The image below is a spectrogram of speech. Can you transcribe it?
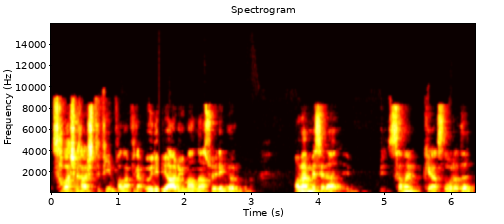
savaş karşıtı film falan filan öyle bir argümandan söylemiyorum bunu. Ama ben mesela sana kıyasla orada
